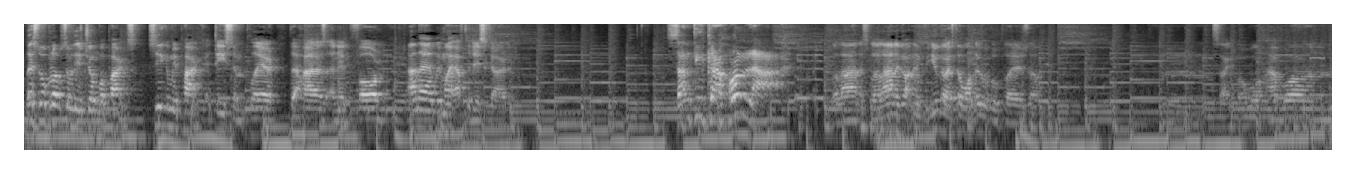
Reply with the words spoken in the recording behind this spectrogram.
let's open up some of these jumbo packs, see can we pack a decent player that has an inform, and then we might have to discard it. Santi Cazorla! Lallana, has Lallana got an You guys don't want Liverpool players though. Hmm, Sagbo won't have one.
